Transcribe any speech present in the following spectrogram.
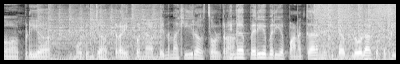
ஓ அப்படியா? முடிஞ்சா ட்ரை பண்ணு அப்படின்னு நம்ம ஹீரோ சொல்றான். இங்க பெரிய பெரிய பணக்காரங்க கிட்ட ப்ளூ லாக்கை பத்தி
